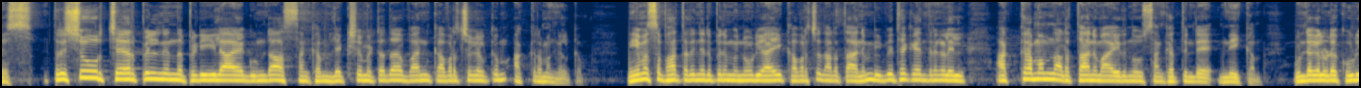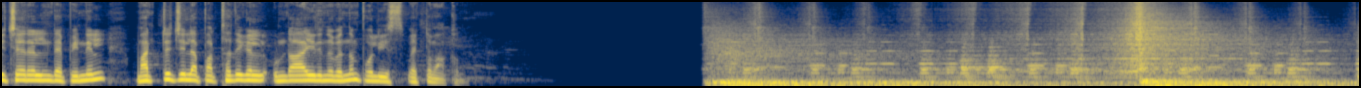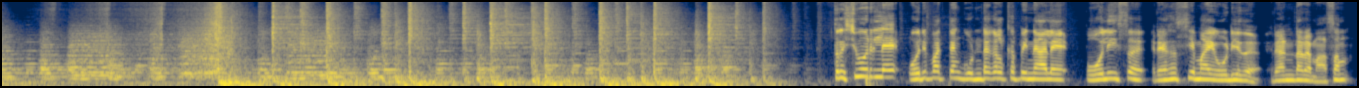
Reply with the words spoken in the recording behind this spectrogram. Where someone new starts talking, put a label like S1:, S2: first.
S1: Yes Thrissur ചേർപ്പിൽ നിന്ന് പിടിയിലായ ഗുണ്ടാ സംഘം ലക്ഷ്യമിട്ടത് വൻ കവർച്ചകൾക്കും അക്രമങ്ങൾക്കും. നിയമസഭാ തെരഞ്ഞെടുപ്പിന് മുന്നോടിയായി കവർച്ച നടത്താനും വിവിധ കേന്ദ്രങ്ങളിൽ അക്രമം നടത്താനുമായിരുന്നു സംഘത്തിന്റെ നീക്കം. ഗുണ്ടകളുടെ കൂടിച്ചേരലിന്റെ പിന്നിൽ മറ്റു ചില പദ്ധതികൾ ഉണ്ടായിരുന്നുവെന്നും പോലീസ് വ്യക്തമാക്കുന്നു.
S2: തൃശൂരിലെ ഒരു പറ്റം ഗുണ്ടകൾക്ക് പിന്നാലെ പോലീസ് രഹസ്യമായി ഓടിയത് രണ്ടര മാസം.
